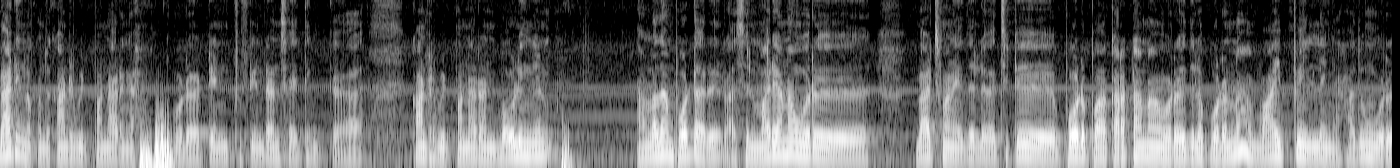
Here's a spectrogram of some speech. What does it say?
பேட்டிங்கில் கொஞ்சம் கான்ட்ரிபியூட் பண்ணாருங்க. ஒரு ten fifteen runs I think contribute பண்ணார். அண்ட் பவுலிங்லேயும் நல்லா தான் போட்டார். ரசில் மாதிரியான ஒரு பேட்ஸ்மேனை இதில் வச்சுட்டு போடுப்பா கரெக்டான ஒரு இதில் போடணும்னா வாய்ப்பே இல்லைங்க. அதுவும் ஒரு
